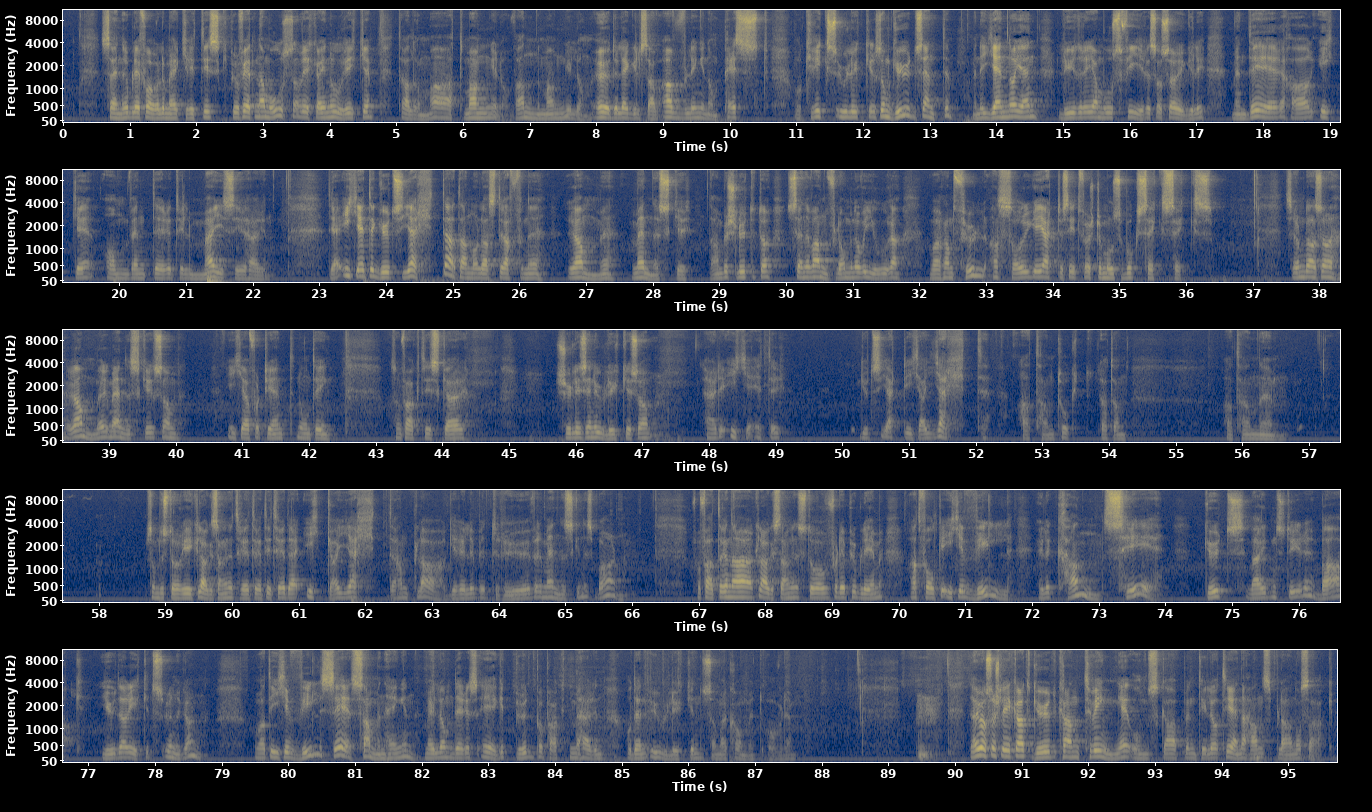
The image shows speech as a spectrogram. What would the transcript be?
Senere ble forholdet mer kritisk. Profeten Amos, som virka i Nordriket, taler om matmangel og vannmangel, om ødeleggelse av avlingen, om pest og krigsulykker som Gud sendte. Men igjen og igjen lyder det i Amos 4 så sørgelig. Men dere har ikke omvendt dere til meg, sier Herren. Det er ikke etter Guds hjerte at han må la straffene ramme mennesker da han besluttet å sende vannflommen over jorda, var han full av sorg i hjertet sitt, første Mosebok 6,6. Selv om det altså rammer mennesker som ikke har fortjent noen ting, som faktisk er skyld i sin ulykke, så er det ikke etter Guds hjerte, ikke av hjertet, at han tok at han, at han eh, som det står i Klagesangene 333, det er ikke av hjertet han plager eller bedrøver menneskenes barn. Forfatteren av klagesangen står overfor det problemet at folket ikke vil eller kan se Guds verdensstyre bak Judarikets undergang, og at de ikke vil se sammenhengen mellom deres eget brudd på pakten med Herren og den ulykken som er kommet over dem. Det er jo også slik at Gud kan tvinge ondskapen til å tjene hans plan og sak.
